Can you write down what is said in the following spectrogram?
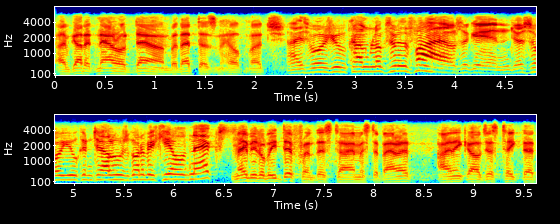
I've got it narrowed down, but that doesn't help much. I suppose you've come to look through the files again, just so you can tell who's going to be killed next? Maybe it'll be different this time, Mr. Barrett. I think I'll just take that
